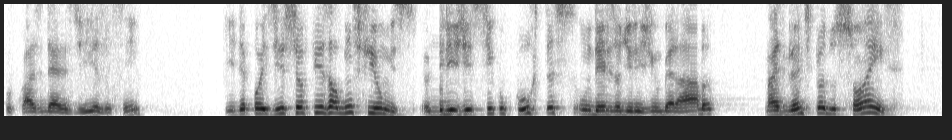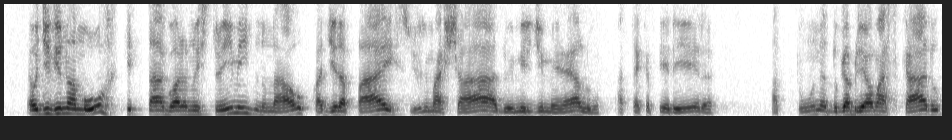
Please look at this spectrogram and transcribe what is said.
por quase 10 dias, assim. E depois disso eu fiz alguns filmes. Eu dirigi cinco curtas, um deles eu dirigi em Uberaba, mas grandes produções é o Divino Amor, que está agora no streaming, no Now, com a Dira Paz, Júlio Machado, Emílio de Mello, a Teca Pereira, a Tuna, do Gabriel Mascaro,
